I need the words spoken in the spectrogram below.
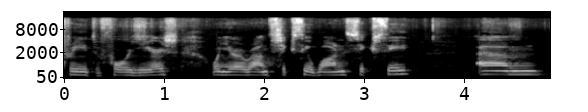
three to four years when you're around 61, 60. Um,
